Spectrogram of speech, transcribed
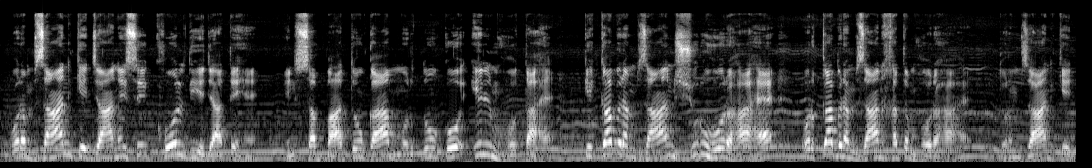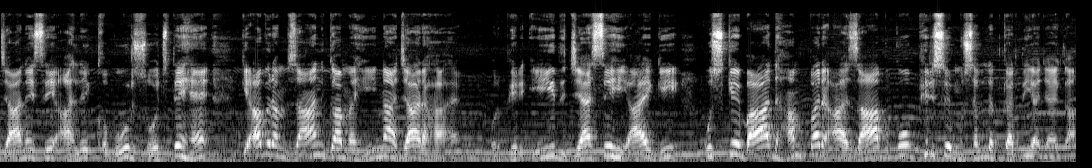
वो रमज़ान के जाने से खोल दिए जाते हैं। इन सब बातों का मुर्दों को इल्म होता है कि कब रमज़ान शुरू हो रहा है और कब रमज़ान ख़त्म हो रहा है। तो रमज़ान के जाने से अहले कबूर सोचते हैं कि अब रमज़ान का महीना जा रहा है और फिर ईद जैसे ही आएगी, उसके बाद हम पर आजाब को फिर से मुसलत कर दिया जाएगा,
